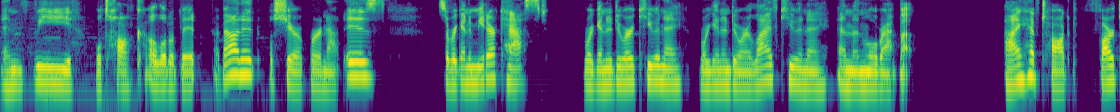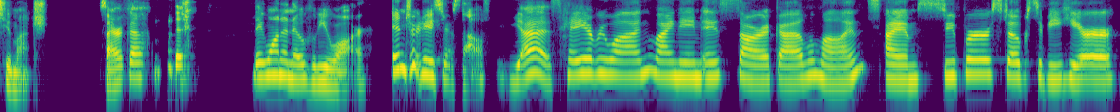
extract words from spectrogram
And we will talk a little bit about it. We'll share what burnout is. So we're going to meet our cast. We're going to do our Q&A. We're going to do our live Q&A, and then we'll wrap up. I have talked far too much. Sarika, they want to know who you are. Introduce yourself. Yes. Hey, everyone. My name is Sarika Lamont. I am super stoked to be here.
